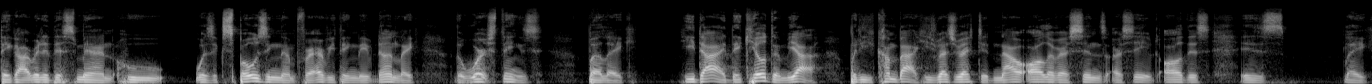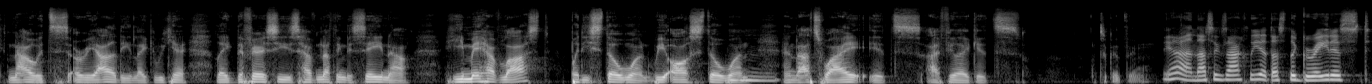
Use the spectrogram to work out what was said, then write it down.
they got rid of this man who was exposing them for everything they've done, like the worst things. But like he died, they killed him, yeah. But he come back, he's resurrected. Now all of our sins are saved. All this is like now it's a reality. Like we can't like the pharisees have nothing to say now. He may have lost but he still won. We all still won. And that's why it's i feel like it's it's a good thing. Yeah, and that's exactly it. That's the greatest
